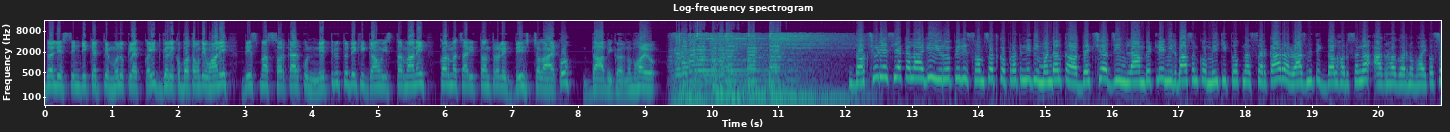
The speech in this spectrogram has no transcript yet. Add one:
दलीय सिन्डिकेटले मुलुकलाई कैद गरेको बताउँदै उहाँले देशमा सरकारको नेतृत्वदेखि गाउँ स्तरमा नै कर्मचारी तन्त्रले देश चलाएको दावी गर्नुभयो। दक्षिण एसियाका लागि युरोपेली संसदको प्रतिनिधि मण्डलका अध्यक्ष जिन लाम्बेटले निर्वाचनको मिति तोक्न सरकार र राजनीतिक दलहरूसँग आग्रह गर्नुभएको छ।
